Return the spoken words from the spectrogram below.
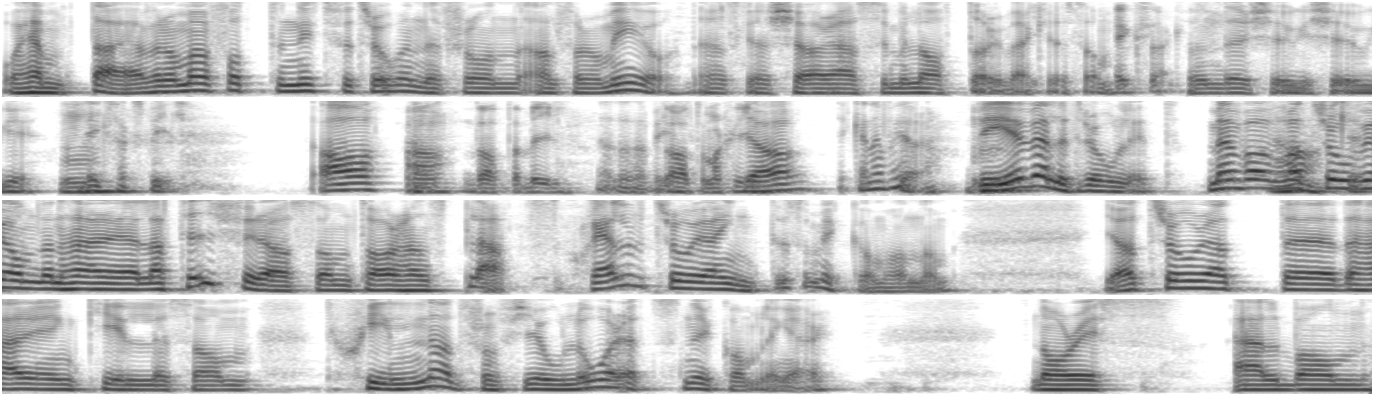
att hämta. Även om han har fått nytt förtroende från Alfa Romeo. Där han ska köra simulator verkar det som. Exakt. Under 2020. Leksaksbil. Ja, Ja, databil. Ja, databil. Datamaskin. ja, Det kan han få göra. det är väldigt roligt. Men vad, Ja, vad tror vi absolut. om den här Latifi då som tar hans plats? Själv tror jag inte så mycket om honom. Jag tror att eh, det här är en kille som skillnad från fjolårets nykomlingar Norris, Albon,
